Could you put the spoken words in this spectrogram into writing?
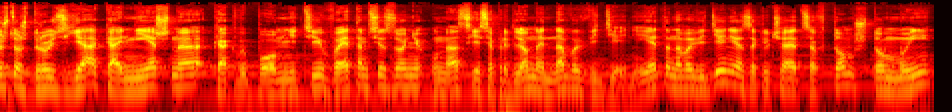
Ну что ж, друзья, конечно, как вы помните, в этом сезоне у нас есть определенное нововведение. И это нововведение заключается в том, что мы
